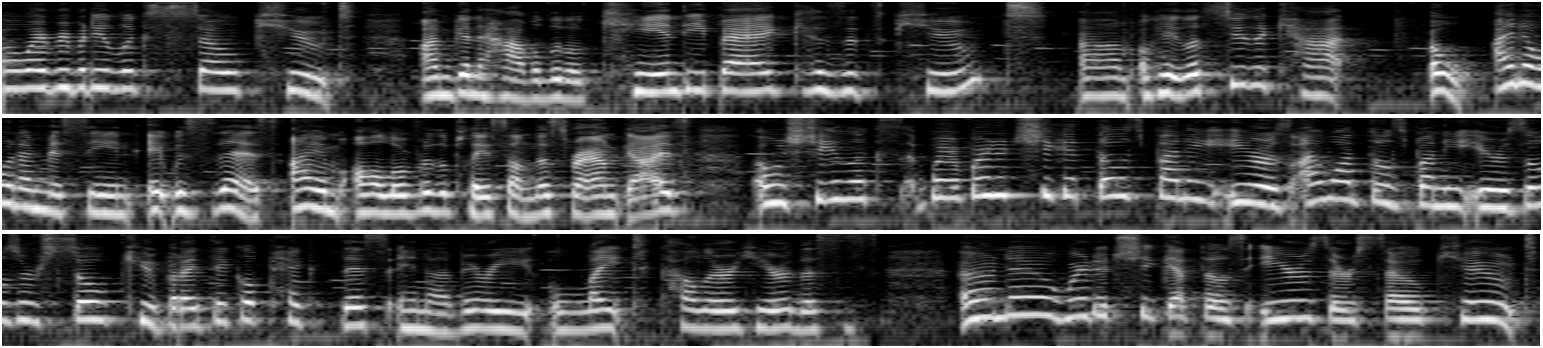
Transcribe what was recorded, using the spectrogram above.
Oh, everybody looks so cute. I'm gonna have a little candy bag because it's cute. Um, okay, let's do the cat. Oh, I know what I'm missing. It was this. I am all over the place on this round, guys. Oh, she looks... Where, where did she get those bunny ears? I want those bunny ears. Those are so cute, but I think I'll pick this in a very light color here. This is... Oh no, where did she get those ears? They're so cute.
